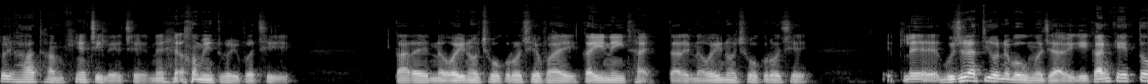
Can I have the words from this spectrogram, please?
તો એ હાથ આમ ખેંચી લે છે ને અમિતભાઈ પછી, તારે નવાઈનો છોકરો છે ભાઈ, કંઈ નહીં થાય, તારે નવાઈનો છોકરો છે. એટલે ગુજરાતીઓને બહુ મજા આવી ગઈ, કારણ કે એક તો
